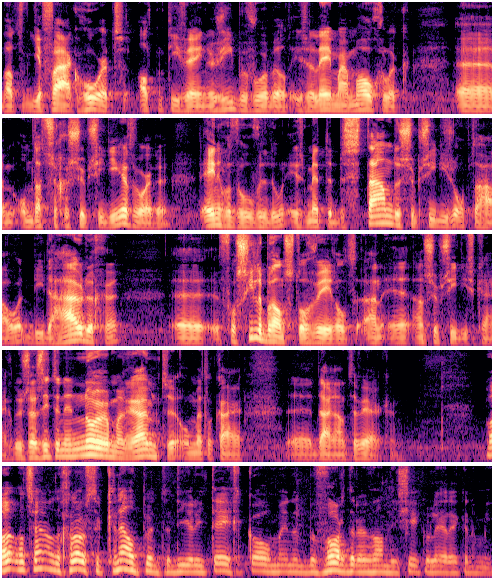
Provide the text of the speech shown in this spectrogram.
wat je vaak hoort, alternatieve energie bijvoorbeeld, is alleen maar mogelijk um, omdat ze gesubsidieerd worden. Het enige wat we hoeven te doen is met de bestaande subsidies op te houden die de huidige uh, fossiele brandstofwereld aan, uh, aan, subsidies krijgt. Dus daar zit een enorme ruimte om met elkaar daaraan te werken. Wat, wat zijn nou de grootste knelpunten die jullie tegenkomen in het bevorderen van die circulaire economie?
